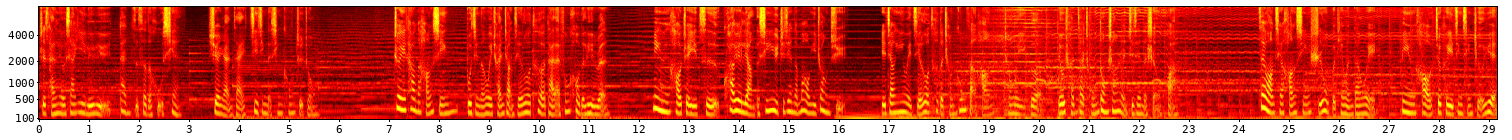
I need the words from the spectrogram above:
只残留下一缕缕淡紫色的弧线，渲染在寂静的星空之中。这一趟的航行不仅能为船长杰洛特带来丰厚的利润。命运号这一次跨越两个星域之间的贸易壮举，也将因为杰洛特的成功返航，成为一个流传在虫洞商人之间的神话。再往前航行十五个天文单位，命运号就可以进行折越，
